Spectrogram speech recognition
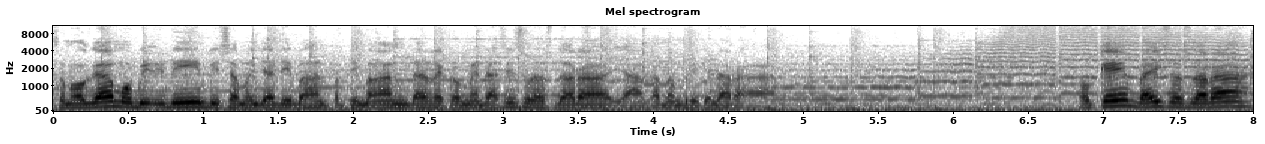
Semoga mobil ini bisa menjadi bahan pertimbangan dan rekomendasi saudara-saudara yang akan memberi kendaraan. Oke, baik saudara.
